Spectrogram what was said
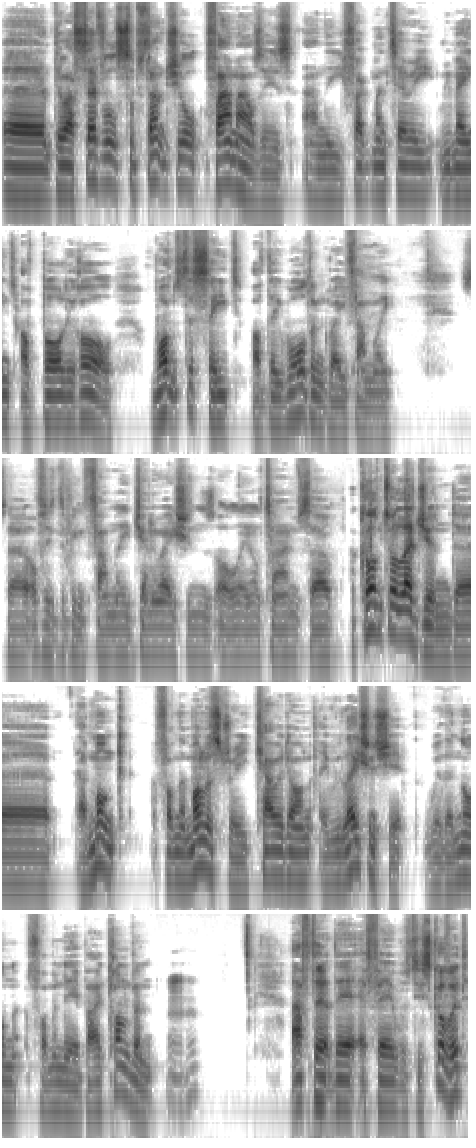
Uh, there are several substantial farmhouses and the fragmentary remains of Borley Hall, once the seat of the Waldegrave family. So obviously there's been family generations all the old time. So according to a legend, uh, a monk from the monastery carried on a relationship with a nun from a nearby convent. hmm After their affair was discovered,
